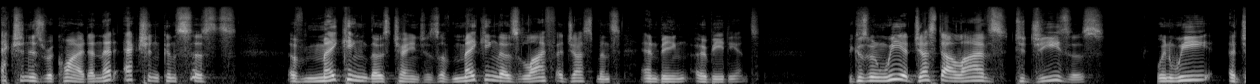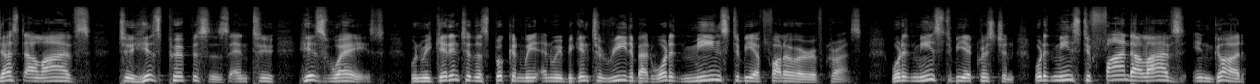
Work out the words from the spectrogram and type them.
Action is required. And that action consists of making those changes, of making those life adjustments and being obedient. Because when we adjust our lives to Jesus, when we adjust our lives to his purposes and to his ways, when we get into this book and we, and we begin to read about what it means to be a follower of Christ, what it means to be a Christian, what it means to find our lives in God,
